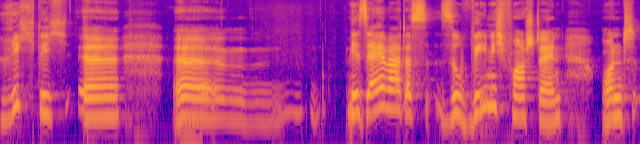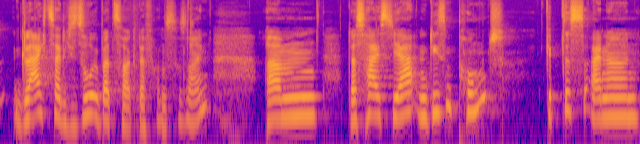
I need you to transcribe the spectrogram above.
richtig äh, äh, mir selber das so wenig vorstellen und gleichzeitig so überzeugt davon zu sein. Ähm, das heißt, ja, in diesem Punkt gibt es einen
